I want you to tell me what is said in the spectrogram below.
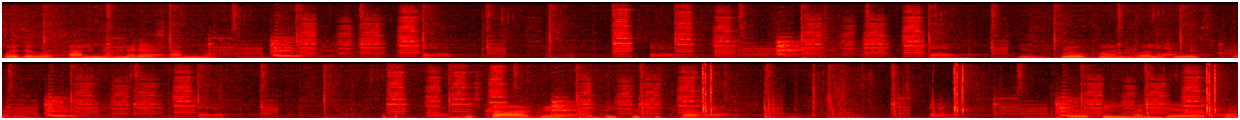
वो देखो सामने मेरा सामने। इस ब्रोकन वॉल अभी कहाँ गया अभी तो दिखा। दो तीन बंदे आया था।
